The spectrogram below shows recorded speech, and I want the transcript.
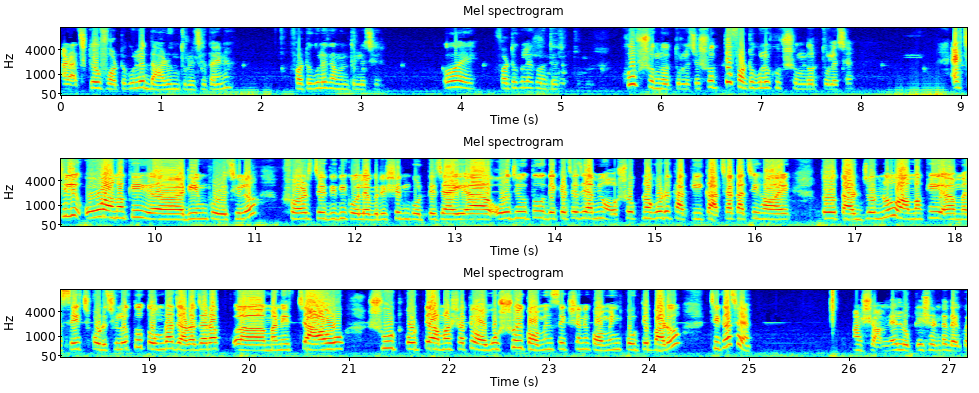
আর আজকেও ফটোগুলো দারুণ তুলেছে, তাই না? ফটোগুলো কেমন তুলেছে? ওই ফটোগুলো কেমন তুলেছে? খুব সুন্দর তুলেছে, সত্যি ফটোগুলো খুব সুন্দর তুলেছে। অ্যাকচুয়ালি ও আমাকে ডিএম করেছিল। ফার্স্ট যে দিদি কোলাবোরেশন করতে চাই ও যেহেতু দেখেছে যে আমি অশোকনগরে থাকি, কাছাকাছি হয়, তো তার জন্য আমাকে মেসেজ করেছিল। তো তোমরা যারা যারা মানে চাও শুট করতে আমার সাথে অবশ্যই কমেন্ট সেকশনে কমেন্ট করতে পারো। ঠিক আছে? আর সামনের লোকেশনটা দেখো,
